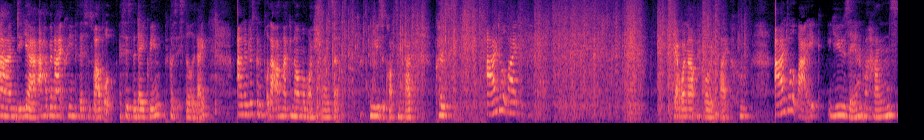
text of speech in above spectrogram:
And yeah, I have a night cream for this as well, but this is the day cream because it's still a day. And I'm just going to put that on like a normal moisturiser and use a cotton pad because I don't like get one out before it's like I don't like using my hands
